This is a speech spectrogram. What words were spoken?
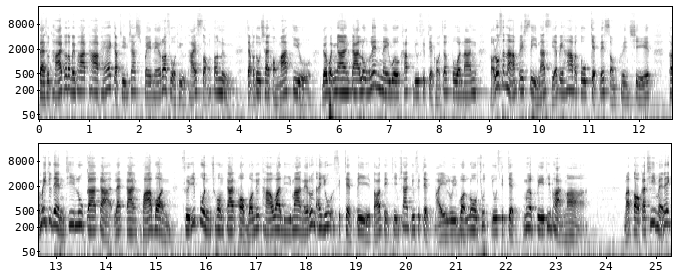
แต่สุดท้ายก็ต้องไปพลาดท่าแพ้กับทีมชาติสเปนในรอบ16ทีมสุดท้าย 2 ต่อ 1 จากประตูชัยของมาร์กิลโดยผลงานการลงเล่นในเวิลด์คัพ U17 ของเจ้าตัวนั้น เขาลงสนามไป 4 นัดเสียไป 5 ประตูเก็บได้ 2 คลีนชีตเขามีจุดเด่นที่ลูกกาอากาศและการคว้าบอล สื่อญี่ปุ่นชมการออกบอลด้วยเท้าว่าดีมากในรุ่นอายุ 17 ปี ตอนติดทีมชาติ U17 ไปลุยบอลโลกชุด U17 เมื่อปีที่ผ่านมา มาต่อกันที่หมายเลข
